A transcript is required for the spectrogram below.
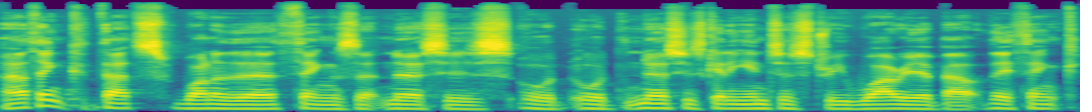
I think that's one of the things that nurses or, or nurses getting industry worry about. They think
